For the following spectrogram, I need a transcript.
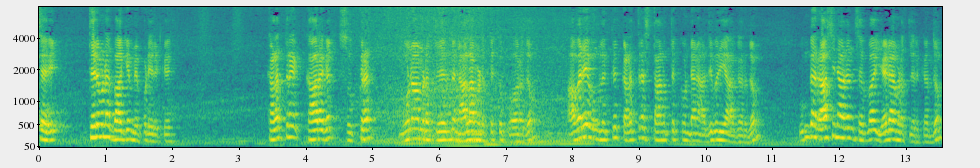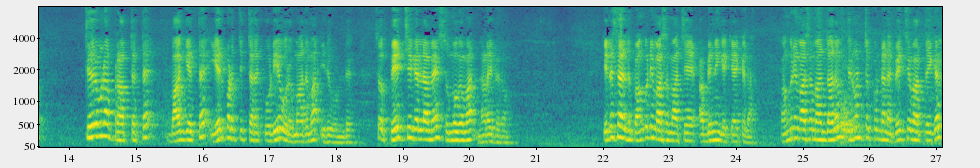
சரி திருமண பாக்கியம் எப்படி இருக்கு? களத்திர காரகன் சுக்ரன் மூணாம் இடத்திலிருந்து நாலாம் இடத்துக்கு போறதும் அவரே உங்களுக்கு களத்திர ஸ்தானத்துக்கு உண்டான அதிபதி ஆகிறதும் உங்க ராசிநாதன் செவ்வாய் ஏழாம் இடத்துல இருக்கிறதும் திருமண பிராப்தத்தை பாக்கியத்தை ஏற்படுத்தி தரக்கூடிய ஒரு மாதமா இது உண்டு. ஸோ பேச்சுகள் எல்லாமே சுமூகமா நடைபெறும். என்ன சார் இது பங்குனி மாசமாச்சே அப்படின்னு நீங்க கேட்கலாம். பங்குனி மாதமாக இருந்தாலும் திருமணத்துக்குண்டான பேச்சுவார்த்தைகள்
